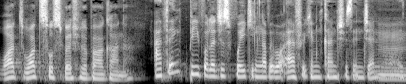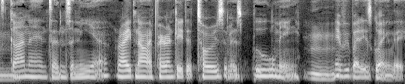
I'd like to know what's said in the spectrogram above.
What what's so special about Ghana? I think people are just waking up about African countries in general. Hmm. It's Ghana and Tanzania. Right now, apparently, the tourism is booming. Hmm. Everybody's going there.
